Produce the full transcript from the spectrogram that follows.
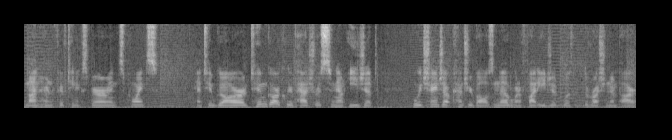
915 experience points. And Tomb Guard, Tomb Guard Cleopatra is sending out Egypt Will we change out country balls? No, we're going to fight Egypt with the Russian Empire.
